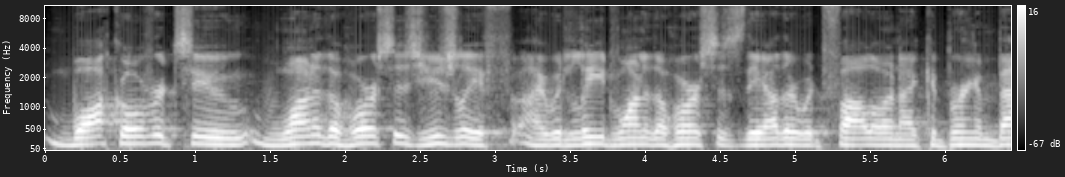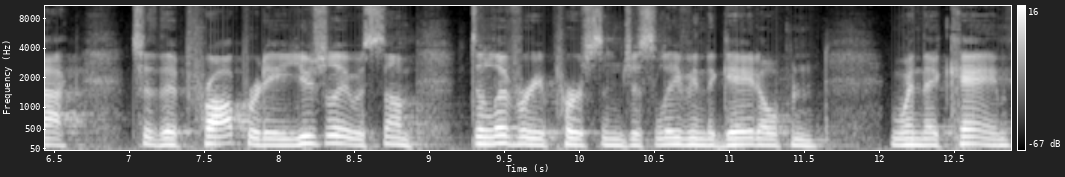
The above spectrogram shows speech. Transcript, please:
walk over to one of the horses. Usually, if I would lead one of the horses, the other would follow, and I could bring him back to the property. Usually, it was some delivery person just leaving the gate open when they came,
